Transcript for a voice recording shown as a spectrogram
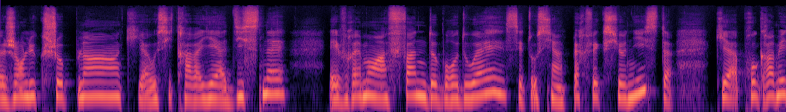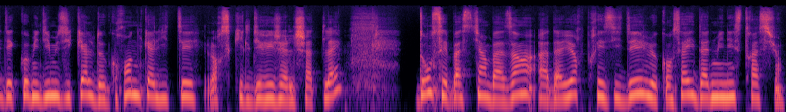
Euh, Jean-Luc Choplin, qui a aussi travaillé à Disney, est vraiment un fan de Broadway. C'est aussi un perfectionniste qui a programmé des comédies musicales de grande qualité lorsqu'il dirigeait le Châtelet, dont Sébastien Bazin a d'ailleurs présidé le conseil d'administration.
